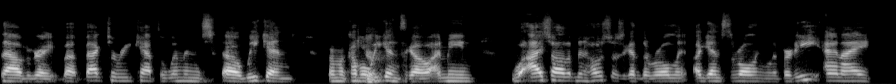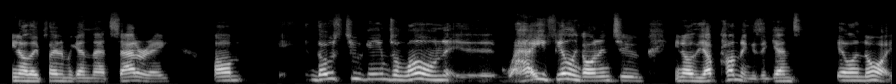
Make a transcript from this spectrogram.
That would be great. But back to recap the women's uh, weekend from a couple sure. weekends ago. I mean, I saw them in Hostos against the rolling against the Rolling Liberty, and I, you know, they played them again that Saturday. Um, those two games alone, how are you feeling going into you know the upcomings against Illinois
